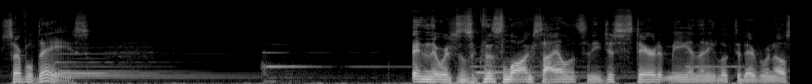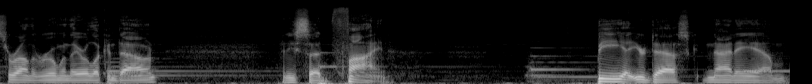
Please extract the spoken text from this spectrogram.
several days. And there was just this long silence, and he just stared at me, and then he looked at everyone else around the room, and they were looking down. And he said, fine be at your desk 9 a.m.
